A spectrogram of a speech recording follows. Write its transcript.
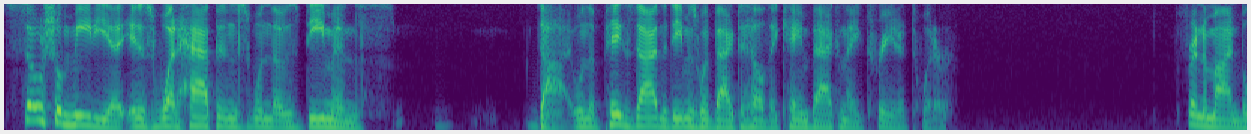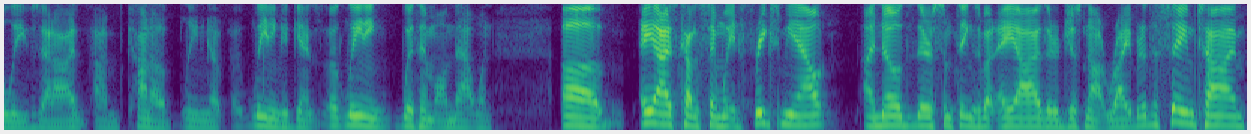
social media is what happens when those demons die. When the pigs died and the demons went back to hell, they came back and they created Twitter. A friend of mine believes that. I, am kind of leaning up, leaning against, uh, leaning with him on that one. Uh, AI is kind of the same way. It freaks me out. I know that there's some things about AI that are just not right, but at the same time,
